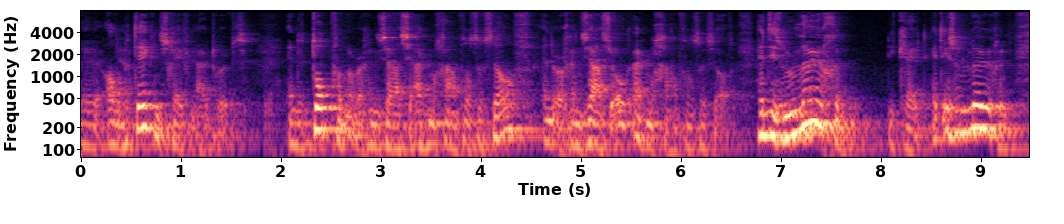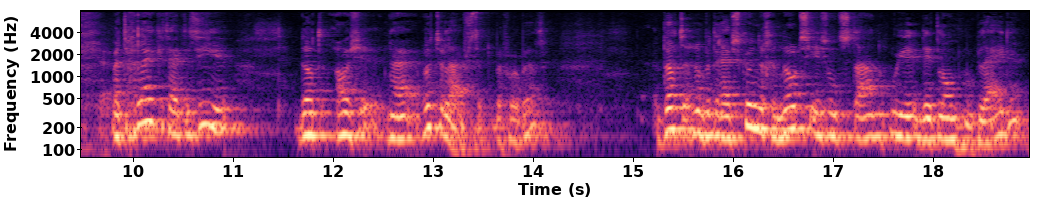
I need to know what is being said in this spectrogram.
uh, alle betekenisgeving uitdrukt. En de top van de organisatie uit mag gaan van zichzelf en de organisatie ook uit mag gaan van zichzelf. Het is een leugen, die kreet. Het is een leugen. Maar tegelijkertijd zie je dat als je naar Rutte luistert bijvoorbeeld, dat er een bedrijfskundige notie is ontstaan hoe je dit land moet leiden.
